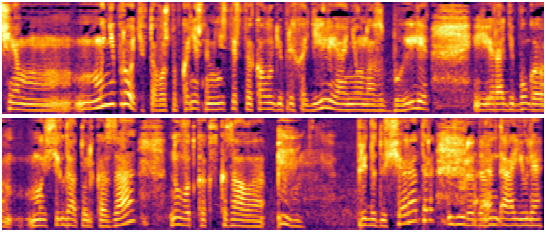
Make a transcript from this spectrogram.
чем... Мы не против того, чтобы, конечно, Министерство экологии приходили, они у нас были. И ради бога, мы всегда только за. Ну вот, как сказала предыдущий оратор. Юля, да. Э, да, Юля.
